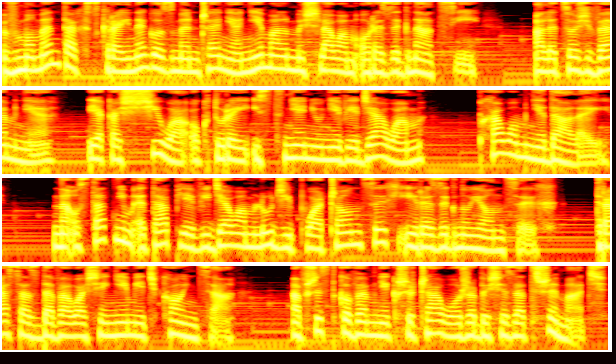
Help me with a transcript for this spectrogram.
W momentach skrajnego zmęczenia niemal myślałam o rezygnacji, ale coś we mnie, jakaś siła, o której istnieniu nie wiedziałam, pchało mnie dalej. Na ostatnim etapie widziałam ludzi płaczących i rezygnujących. Trasa zdawała się nie mieć końca, a wszystko we mnie krzyczało, żeby się zatrzymać.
